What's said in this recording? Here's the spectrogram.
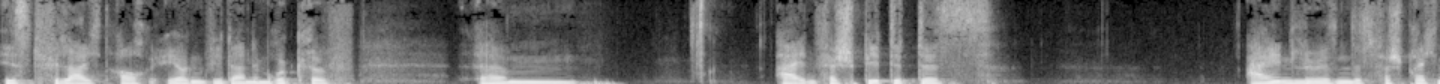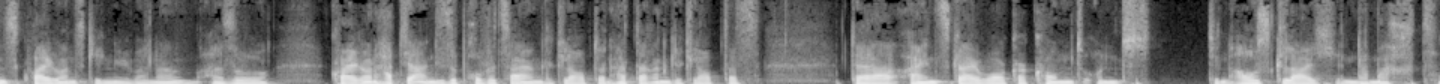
ist vielleicht auch irgendwie dann im Rückgriff ähm, ein verspätetes Einlösen des Versprechens Qui-Gons gegenüber. Ne? Also Qui-Gon hat ja an diese Prophezeiung geglaubt und hat daran geglaubt, dass da ein Skywalker kommt und den Ausgleich in der Macht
